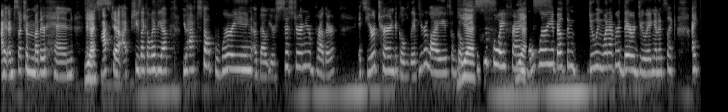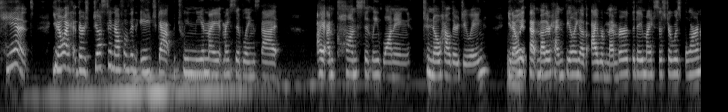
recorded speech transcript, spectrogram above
I, am such a mother hen. And yes. I have to, I, she's like, Olivia, you have to stop worrying about your sister and your brother. It's your turn to go live your life. And go yes. with your boyfriend. Yes. Don't worry about them doing whatever they're doing. And it's like, I can't. You know, I there's just enough of an age gap between me and my my siblings that I, I'm constantly wanting to know how they're doing. You know, it's that mother hen feeling of I remember the day my sister was born.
